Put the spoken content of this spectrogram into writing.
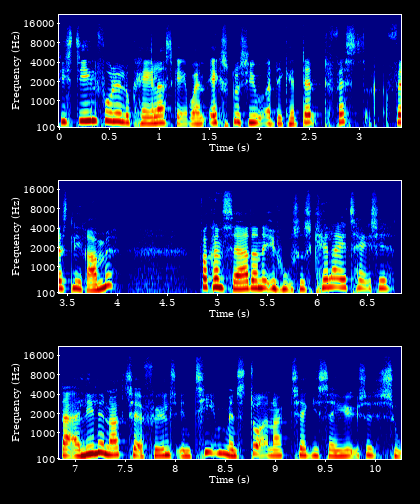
De stilfulde lokaler skaber en eksklusiv og dekadent fest, festlig ramme for koncerterne i husets kælderetage, der er lille nok til at føles intim, men stor nok til at give seriøse su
